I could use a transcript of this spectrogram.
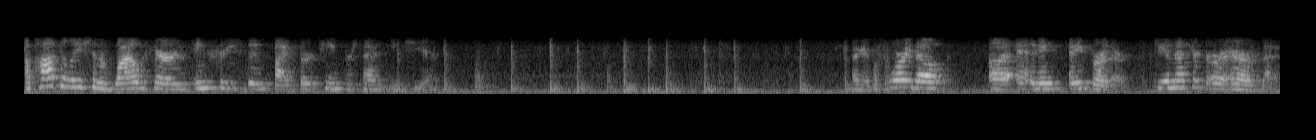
a population of wild hares increases by 13% each year. Okay, before I go uh, any, any further, geometric or arithmetic?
